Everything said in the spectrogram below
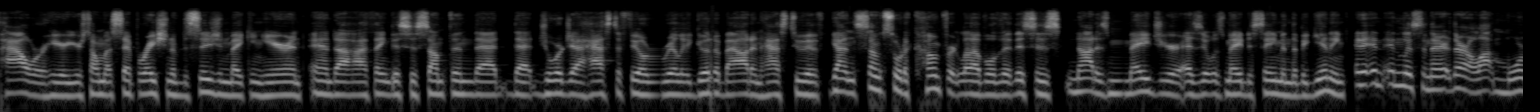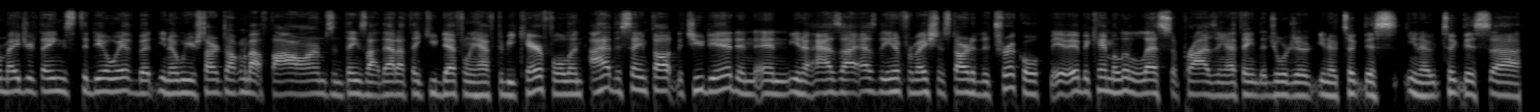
power here. You're talking about separation of decision making here. And, and uh, I think this is something that, that Georgia has to feel really good about and has to have gotten some sort of comfort level that this is not as major as it was made to seem in the beginning. And, and, and listen, there, there are a lot more major things to deal with, but you know, when you start talking about firearms and things like that, I think you definitely have to be careful. And I had the same thought that you did. And, and, you know, as I, as the information started to trickle, it, it became a little less surprising. I think that Georgia, you know, took this, you know, took this, uh,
